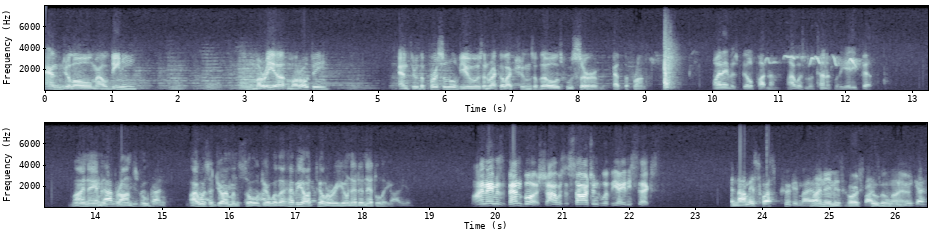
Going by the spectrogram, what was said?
Angelo Maldini, Maria Morotti, and through the personal views and recollections of those who served at the front. My name is Bill Putnam. I was a lieutenant with the 85th. My name Mein is Name ist Franz Huber. I was a German soldier with a heavy artillery unit in Italy. My name is Ben Bush. I was a sergeant with the 86th. My name is Horst Kugelmeier. My name is Horst Kugelmeier.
